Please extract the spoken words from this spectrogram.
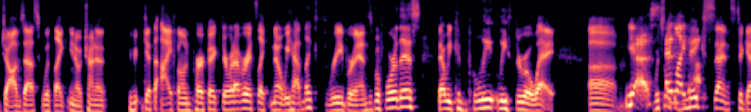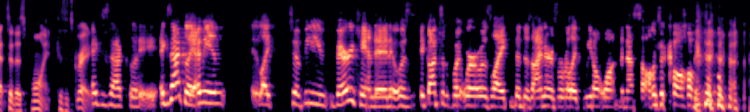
jobs esque with like, you know, trying to get the iPhone perfect or whatever. It's like, no, we had like three brands before this that we completely threw away. Um, yes, which like, and, like makes uh, sense to get to this point because it's great. Exactly, exactly. I mean, like to be very candid, it was it got to the point where it was like the designers were like, we don't want Vanessa on the call.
